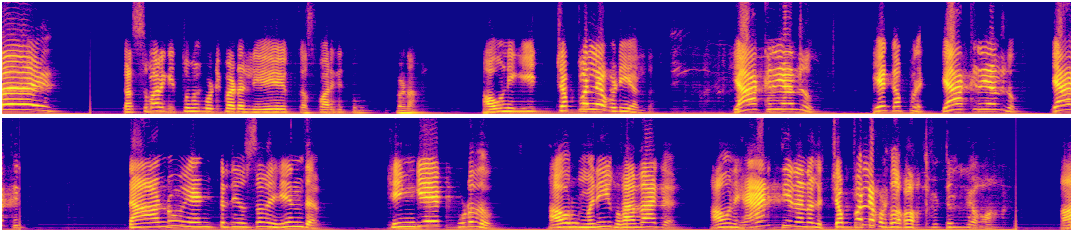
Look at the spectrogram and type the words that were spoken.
ಏಯ್ ಕಸ್ಬಾರಿಗೆ ಹೊಡಿಬೇಡ ಲೇ ಕಸ್ಬಾರಿಗೆ ತುಂಬ ಹೊಡಿಬೇಡ ಅವನಿಗೆ ಚಪ್ಪಲ್ಲೇ ಹೊಡಿ ಅಂದ. ಯಾಕ್ರಿ ಅಂದ್ಲು? ಏ ಗಪ್ರೆ ಯಾಕ್ರಿ ಅಂದ್ಲು? ಯಾಕ್ರಿ? ನಾನು ಎಂಟು ದಿವಸದ ಹಿಂದ ಹಿಂಗೆ ಕುಡ್ದು ಅವ್ರ ಮನಿಗ್ ಹೋದಾಗ ಅವನ್ ಹೆಂಡ್ತಿ ನನಗ ಚಪ್ಪಲ್ಲೇ ಹೊಡೆದ ಆ,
